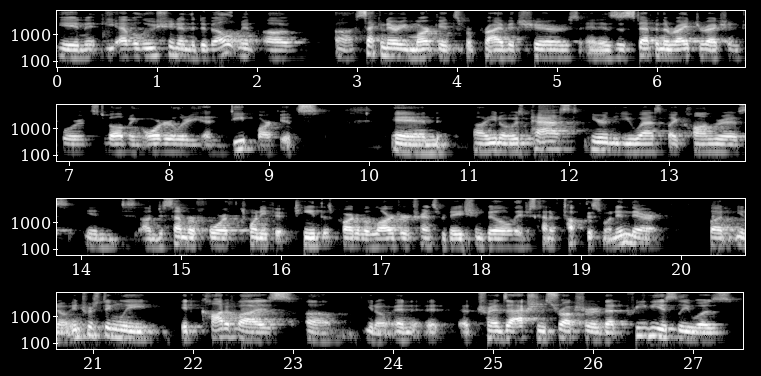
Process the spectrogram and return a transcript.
in the evolution and the development of uh, secondary markets for private shares, and is a step in the right direction towards developing orderly and deep markets. And uh, you know, it was passed here in the U.S. by Congress in on December fourth, 2015, as part of a larger transportation bill. They just kind of tucked this one in there. But you know, interestingly, it codifies um, you know an, a, a, transaction structure that previously was,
